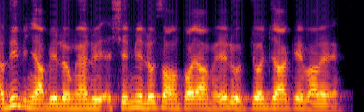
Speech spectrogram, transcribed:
အသိပညာပေးလုပ်ငန်းတွေအရှိန်မြင့်လှုပ်ဆောင်သွားရမယ်လို့ပြောကြားခဲ့ပါတယ်။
